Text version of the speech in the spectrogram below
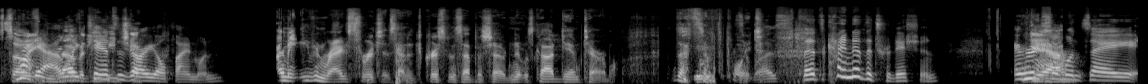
So Right. yeah, like chances show- are you'll find one. I mean, even Rags to Riches had a Christmas episode, and it was goddamn terrible. That's not the Yes, it point. was. That's kind of the tradition. I heard Yeah. someone say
